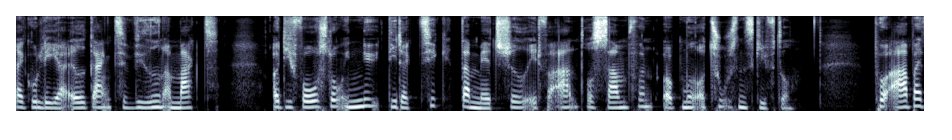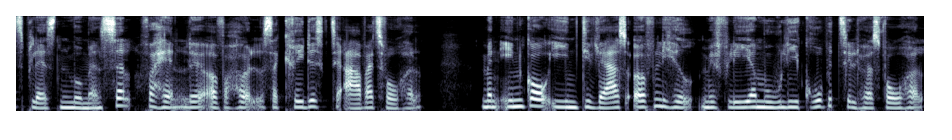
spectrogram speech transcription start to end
regulerer adgang til viden og magt, og de foreslog en ny didaktik, der matchede et forandret samfund op mod årtusindskiftet. På arbejdspladsen må man selv forhandle og forholde sig kritisk til arbejdsforhold. Man indgår i en divers offentlighed med flere mulige gruppetilhørsforhold,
